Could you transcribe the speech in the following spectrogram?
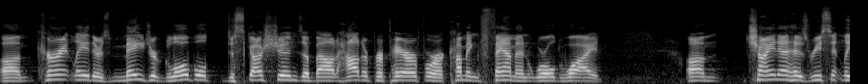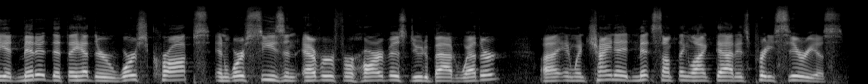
Um, currently, there's major global discussions about how to prepare for a coming famine worldwide. Um, China has recently admitted that they had their worst crops and worst season ever for harvest due to bad weather. Uh, and when China admits something like that, it's pretty serious.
